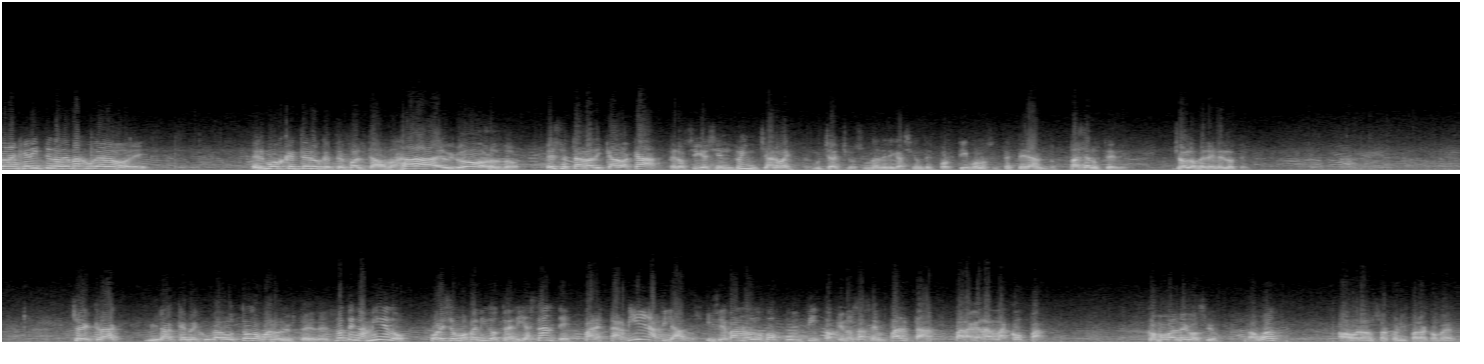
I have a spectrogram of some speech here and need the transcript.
Con Angelito y los demás jugadores. El mosquetero que te faltaba. Ah, el gordo. Ese está radicado acá, pero sigue siendo hincha nuestro. Muchachos, una delegación de nos está esperando. Vayan ustedes. Yo los veré en el hotel. Che, crack, mirá que me he jugado todo a mano de ustedes. No tengas miedo, por eso hemos venido tres días antes, para estar bien afilados. Y llevarnos los dos puntitos que nos hacen falta para ganar la copa. ¿Cómo va el negocio? ¿Aguas? Ahora no saco ni para comer.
